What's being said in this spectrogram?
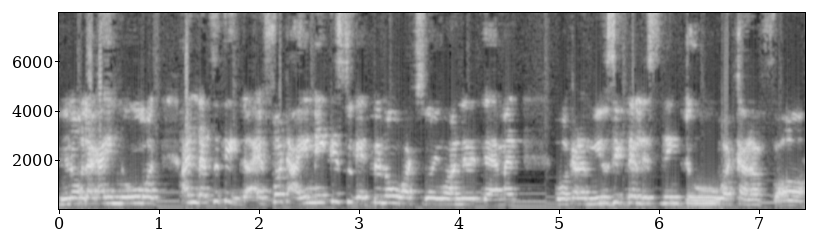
You know, like I know what, and that's the thing. The effort I make is to get to know what's going on with them and what kind of music they're listening to, what kind of uh,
